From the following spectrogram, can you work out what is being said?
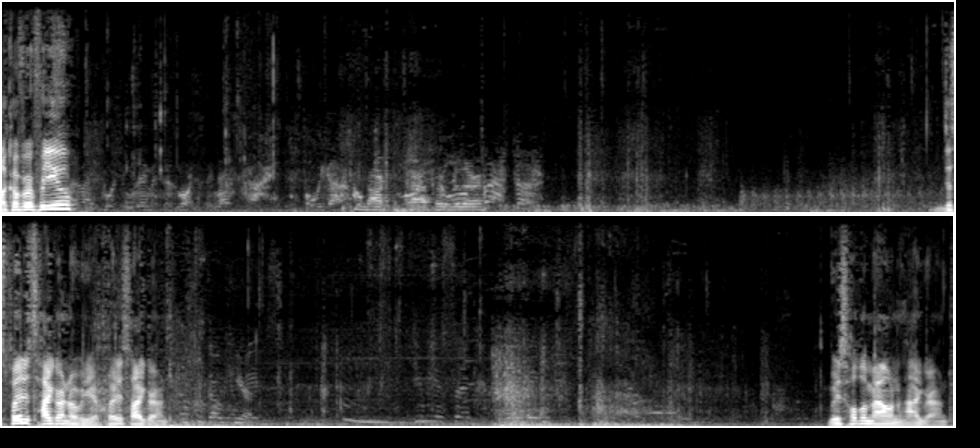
I'll cover for you. Pushing limits as much as the next guy. But we gotta go Knock the path over there. faster. Just play this high ground over here. Play this high ground. We just hold them out on high ground.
